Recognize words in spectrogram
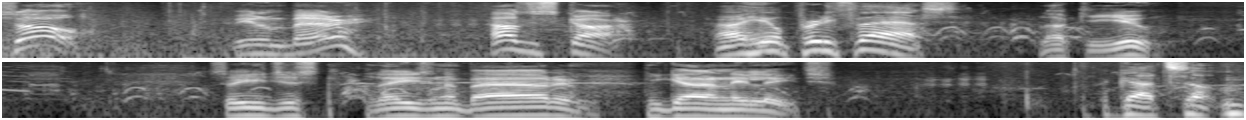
So, feeling better? How's the scar? I heal pretty fast. Lucky you. So you just lazing about, or you got any leads? I got something.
